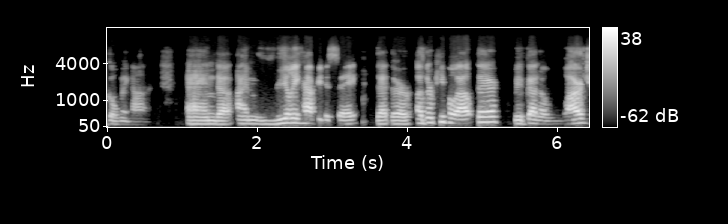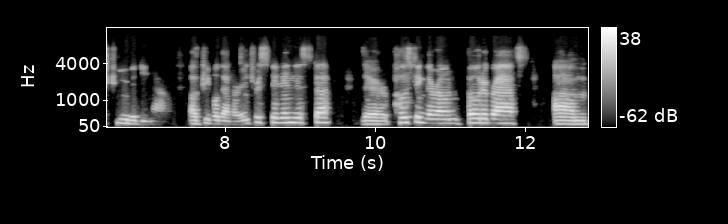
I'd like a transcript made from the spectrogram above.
going on. And uh, I'm really happy to say that there are other people out there. We've got a large community now of people that are interested in this stuff. They're posting their own photographs. Um,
